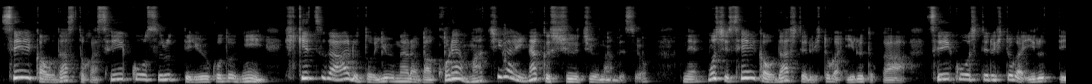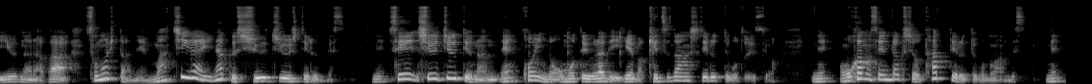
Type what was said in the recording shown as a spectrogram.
成果を出すとか成功するっていうことに秘訣があるというならば、これは間違いなく集中なんですよ。ね、もし成果を出してる人がいるとか、成功してる人がいるっていうならば、その人はね、間違いなく集中してるんです。ね、集中っていうのはね、コインの表裏で言えば決断してるってことですよ。ね、他の選択肢を立ってるってことなんです。ね、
